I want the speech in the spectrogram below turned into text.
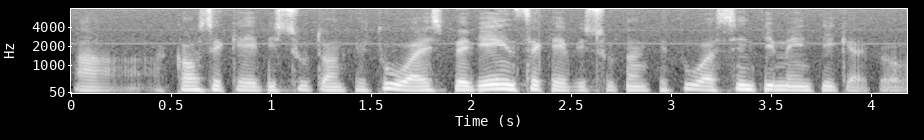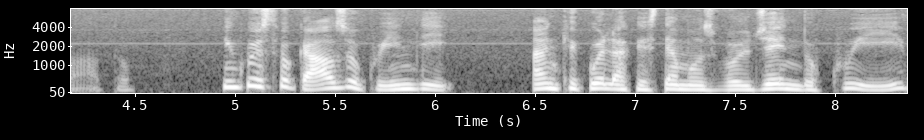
a, a cose che hai vissuto anche tu, a esperienze che hai vissuto anche tu, a sentimenti che hai provato. In questo caso, quindi, anche quella che stiamo svolgendo qui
